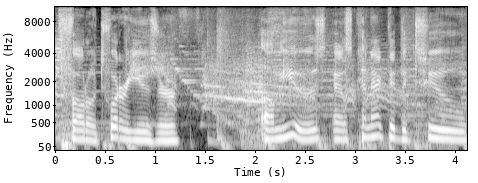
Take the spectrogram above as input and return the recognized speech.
photo Twitter user, Amuse, has connected the two.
